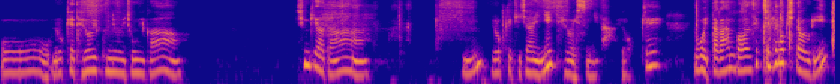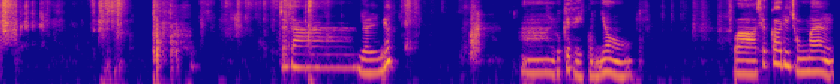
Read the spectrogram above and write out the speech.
오, 이렇게 되어 있군요. 이 종이가. 신기하다. 음, 이렇게 디자인이 되어 있습니다. 이렇게 요거 이따가 한번 색칠해 봅시다, 우리. 짜잔. 열면? 아 이렇게 돼 있군요. 와 색깔이 정말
